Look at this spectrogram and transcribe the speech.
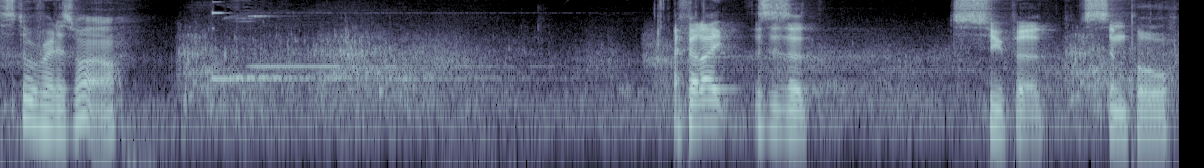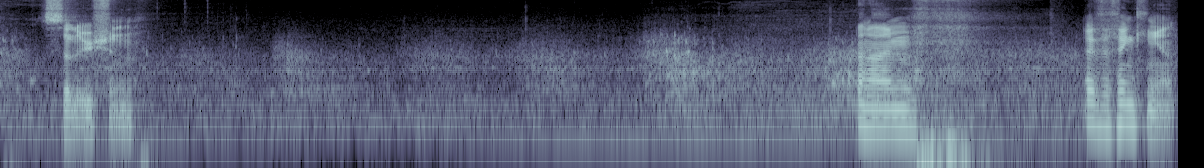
Still red as well. I feel like this is a super simple solution. And I'm overthinking it.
